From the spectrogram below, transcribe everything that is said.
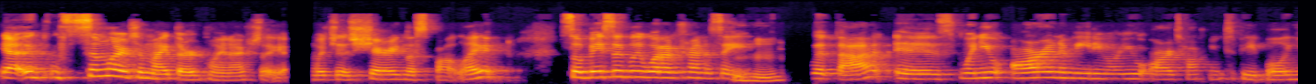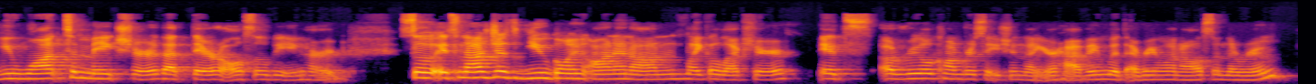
Yeah it's similar to my third point actually which is sharing the spotlight. So basically what i'm trying to say mm-hmm. with that is when you are in a meeting or you are talking to people you want to make sure that they're also being heard. So it's not just you going on and on like a lecture. It's a real conversation that you're having with everyone else in the room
